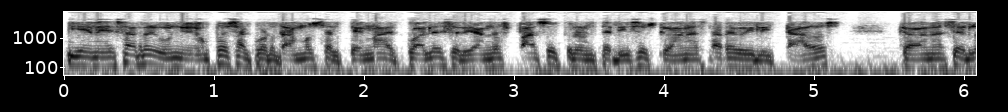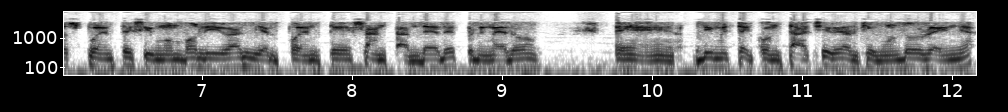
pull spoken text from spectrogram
Y en esa reunión pues acordamos el tema de cuáles serían los pasos fronterizos que van a estar rehabilitados, que van a ser los puentes Simón Bolívar y el puente Santander, el primero eh, límite con Táchira y el segundo Ureña.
